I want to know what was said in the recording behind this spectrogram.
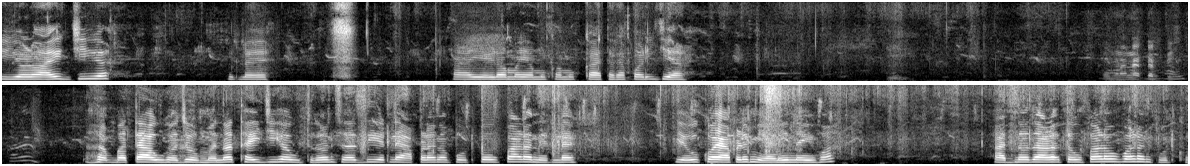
ઈયળો આવી જ જઈએ એટલે આ એડામાં અમુક અમુક કાતરા પડી ગયા. બતાવું હજો મને થઈ ગઈ હે ઉધરણ શરદી એટલે આપણાનો પોટકો ઉપાડે ને એટલે એવું કોઈ આપણે મેણી નહીં હો. આજનો દાડો તો ઉપાડવો પડે ને પોટકો.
